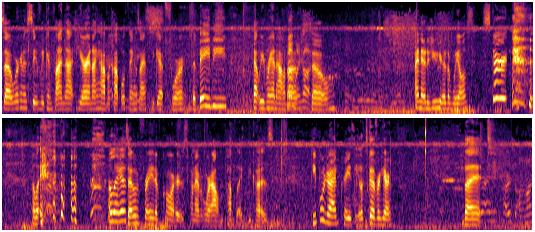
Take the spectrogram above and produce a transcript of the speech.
So we're gonna see if we can find that here. And I have a couple things I have to get for the baby that we ran out Oh of so I know, did you hear the wheels? Skirt! Alayah- Alayah's so afraid of cars whenever we're out in public because people drive crazy. Let's go over here. Are But, there any cars on?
